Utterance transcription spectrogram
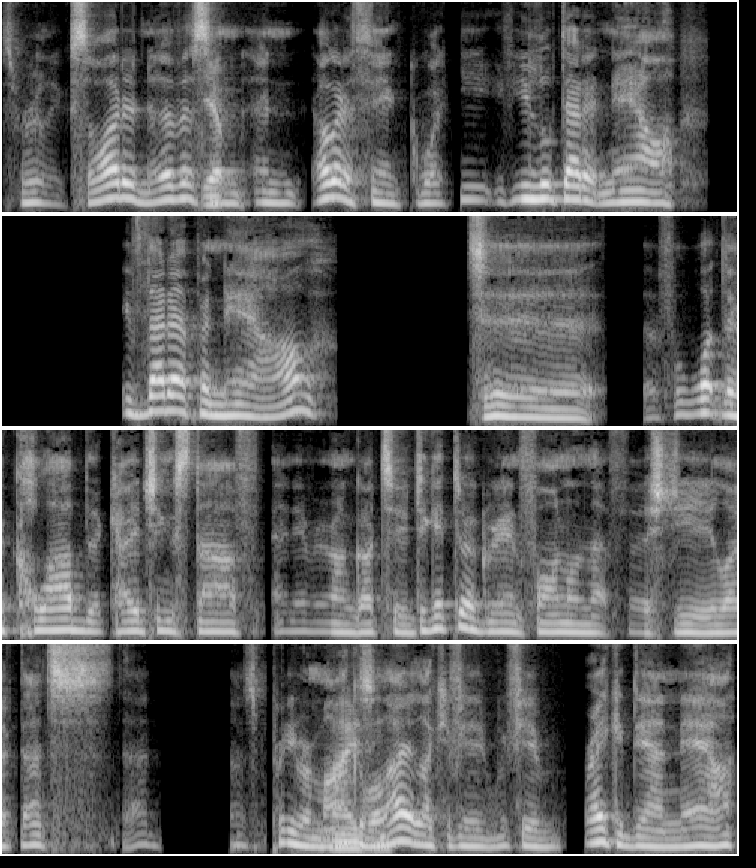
Was really excited, nervous, Yep. and, and I got to think, what you, if you looked at it now, if that happened now, to for what the club, the coaching staff, and everyone got to to get to a grand final in that first year, like that's that, that's pretty remarkable. Amazing. Eh? Like if you if you break it down now.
